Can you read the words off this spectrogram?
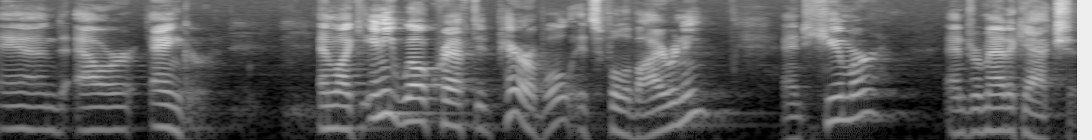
and our anger. And like any well crafted parable, it's full of irony and humor and dramatic action.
